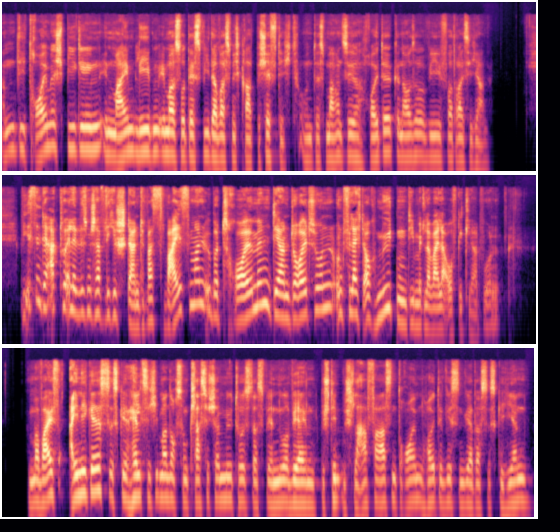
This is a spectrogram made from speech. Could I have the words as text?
Ähm, die Träume spiegeln in meinem Leben immer so das wider, was mich gerade beschäftigt. Und das machen sie heute genauso wie vor 30 Jahren. Wie ist denn der aktuelle wissenschaftliche Stand? Was weiß man über Träumen, deren Deutungen und vielleicht auch Mythen, die mittlerweile aufgeklärt wurden? Man weiß einiges. Es hält sich immer noch so ein klassischer Mythos, dass wir nur während bestimmten Schlafphasen träumen. Heute wissen wir, dass das Gehirn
